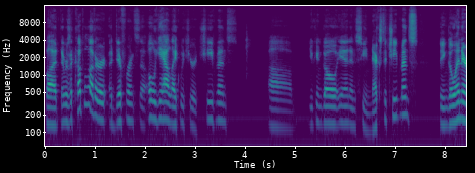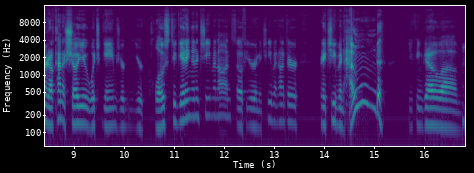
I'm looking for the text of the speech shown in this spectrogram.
but there was a couple other a difference. Uh, oh yeah, like with your achievements, um, you can go in and see next achievements. So you can go in there and it'll kind of show you which games you're you're close to getting an achievement on. So if you're an achievement hunter, an achievement hound, you can go um,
